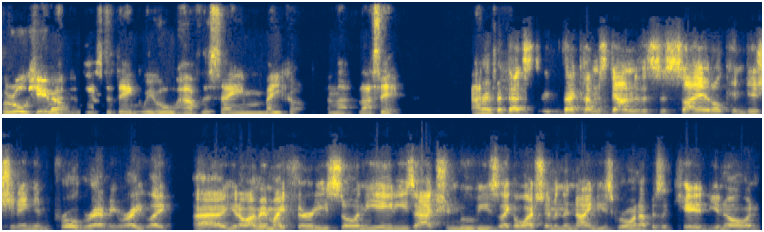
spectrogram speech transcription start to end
We're all human, No. and that's the thing. We all have the same makeup, and that that's it. And right but that's that comes down to the societal conditioning and programming right? Like uh, you know i'm in my 30s so in the 80s action movies like i watched them in the 90s growing up as a kid you know and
